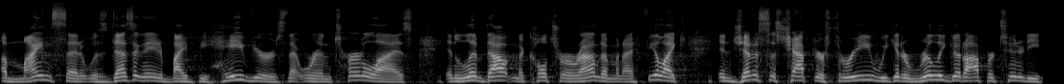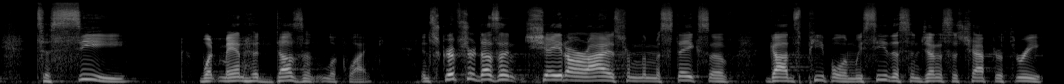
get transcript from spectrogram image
a mindset, it was designated by behaviors that were internalized and lived out in the culture around them. And I feel like in Genesis chapter 3, we get a really good opportunity to see what manhood doesn't look like. And scripture doesn't shade our eyes from the mistakes of God's people, and we see this in Genesis chapter 3.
